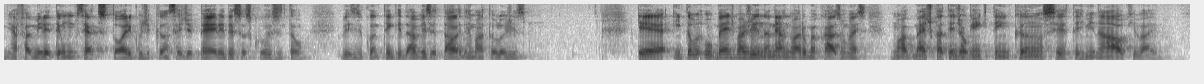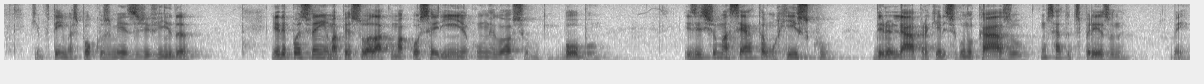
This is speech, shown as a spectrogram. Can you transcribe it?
minha família tem um certo histórico de câncer de pele, dessas coisas, então de vez em quando tem que dar visitar o dermatologista. É, então o médico, imagina, né, não era o meu caso, mas um médico atende alguém que tem um câncer terminal, que vai que tem mais poucos meses de vida. E depois vem uma pessoa lá com uma coceirinha, com um negócio bobo. Existe uma certa um risco dele olhar para aquele segundo caso com um certo desprezo, né? Bem,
